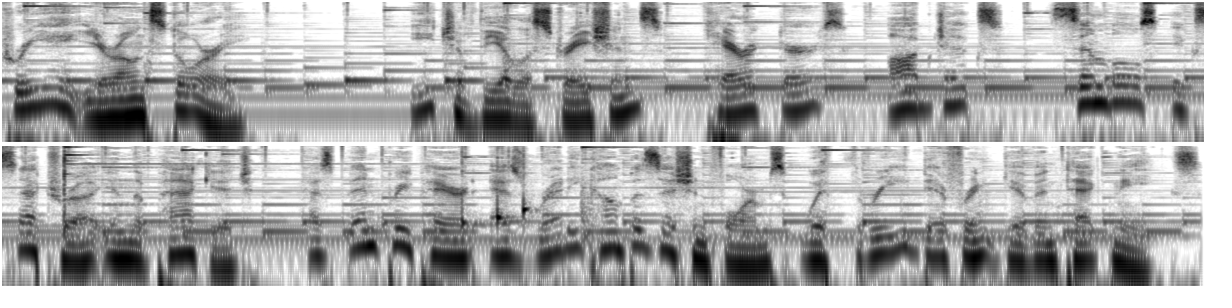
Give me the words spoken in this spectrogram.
Create your own story. Each of the illustrations, characters, objects, symbols, etc. in the package has been prepared as ready composition forms with three different given techniques.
